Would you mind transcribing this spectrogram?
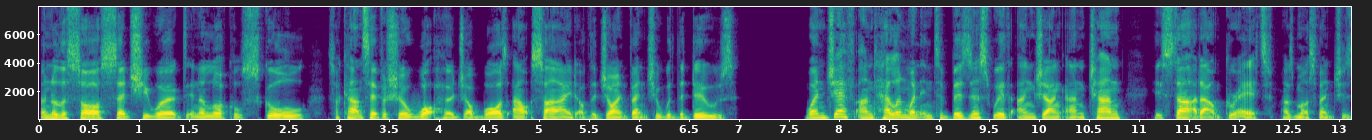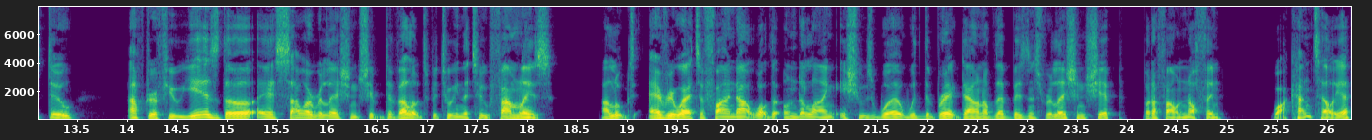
Another source said she worked in a local school, so I can't say for sure what her job was outside of the joint venture with the Dus. When Jeff and Helen went into business with Anxiang and Chan, it started out great, as most ventures do. After a few years, though, a sour relationship developed between the two families. I looked everywhere to find out what the underlying issues were with the breakdown of their business relationship, but I found nothing. What I can tell you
